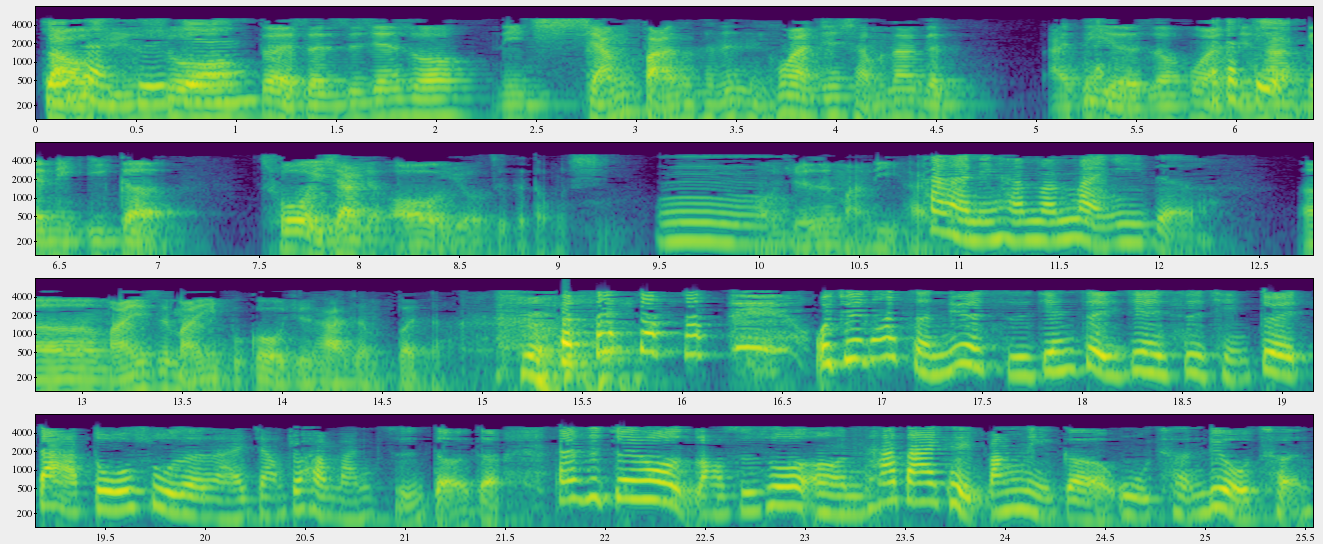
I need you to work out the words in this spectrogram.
找寻说，对，省时间说你想法可能你忽然间想不到那个 idea 的时候，忽然间他给你一个戳一下就哦，有这个东西。嗯，我觉得蛮厉害。看来你还蛮满意的。呃，满意是满意，不过我觉得他还是很笨啊。我觉得他省略时间这一件事情，对大多数人来讲就还蛮值得的。但是最后，老实说，嗯，他大概可以帮你个五成六成，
